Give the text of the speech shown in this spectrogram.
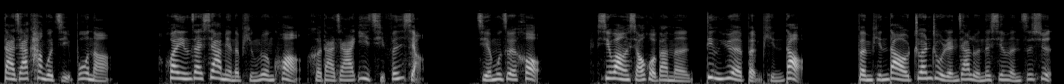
大家看过几部呢？欢迎在下面的评论框和大家一起分享。节目最后，希望小伙伴们订阅本频道，本频道专注任嘉伦的新闻资讯。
